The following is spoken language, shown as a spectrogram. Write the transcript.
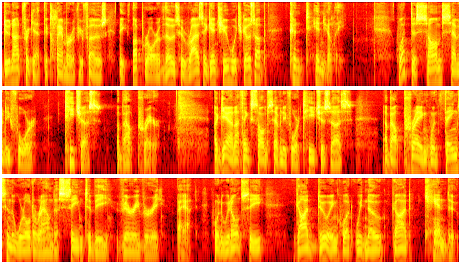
Do not forget the clamor of your foes, the uproar of those who rise against you, which goes up continually. What does Psalm 74 teach us about prayer? Again, I think Psalm 74 teaches us about praying when things in the world around us seem to be very, very bad. When we don't see God doing what we know God can do.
